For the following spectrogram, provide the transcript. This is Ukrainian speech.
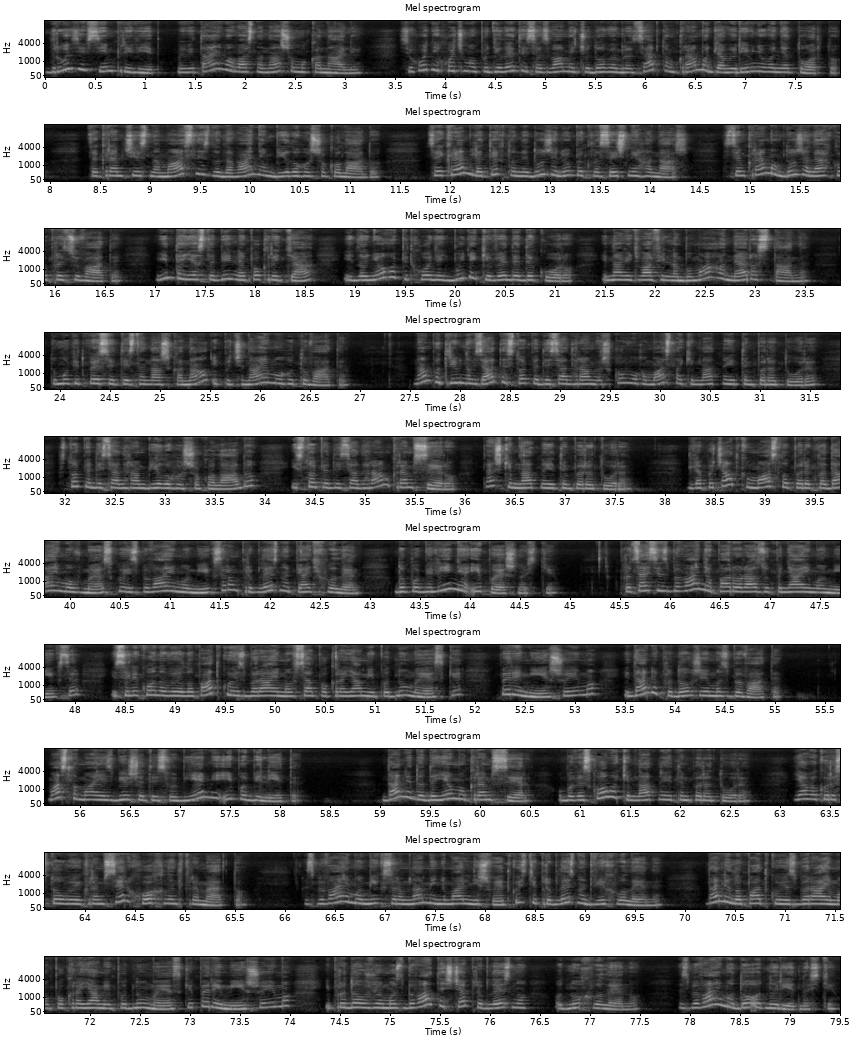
Друзі, всім привіт! Ми вітаємо вас на нашому каналі. Сьогодні хочемо поділитися з вами чудовим рецептом крему для вирівнювання торту. Це крем чиз на маслі з додаванням білого шоколаду. Цей крем для тих, хто не дуже любить класичний ганаш. З цим кремом дуже легко працювати. Він дає стабільне покриття і до нього підходять будь-які види декору, і навіть вафільна бумага не розтане. Тому підписуйтесь на наш канал і починаємо готувати. Нам потрібно взяти 150 г вершкового масла кімнатної температури, 150 г білого шоколаду і 150 г крем-сиру, теж кімнатної температури. Для початку масло перекладаємо в миску і збиваємо міксером приблизно 5 хвилин до побіління і пишності. В процесі збивання пару разів зупиняємо міксер і силіконовою лопаткою збираємо все по краям і по дну миски, перемішуємо і далі продовжуємо збивати. Масло має збільшитись в об'ємі і побіліти. Далі додаємо крем-сир, обов'язково кімнатної температури. Я використовую крем-сир Хохленд Креметто. Збиваємо міксером на мінімальній швидкості приблизно 2 хвилини. Далі лопаткою збираємо по краям і по дну миски, перемішуємо і продовжуємо збивати ще приблизно 1 хвилину. Збиваємо до однорідності.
